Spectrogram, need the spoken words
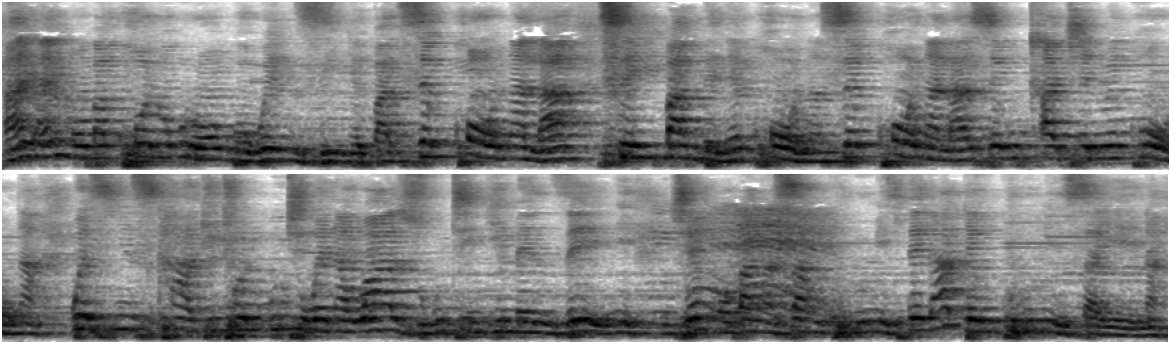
hayi hayi ngoba khona okurongo kwenzile but sekukhona la seyibambene khona sekukhona la sekuxatshenwe khona. Kwesinye isikhathi uthola ukuthi wena wazi ukuthi ngimenzeni njengoba ngasangikhulumisa. Bekade ngikhulumisa yena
